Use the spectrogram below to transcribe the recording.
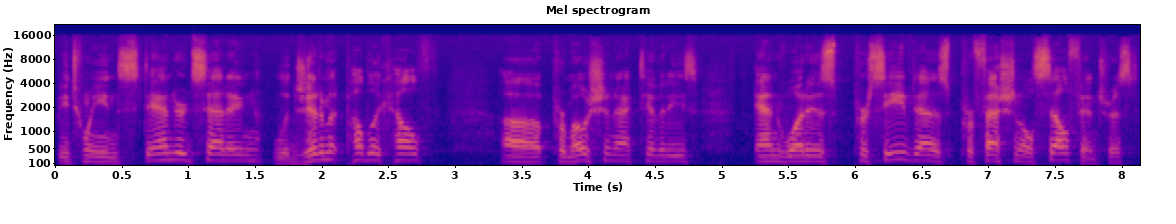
between standard setting, legitimate public health uh, promotion activities, and what is perceived as professional self-interest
